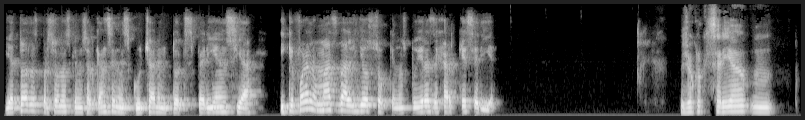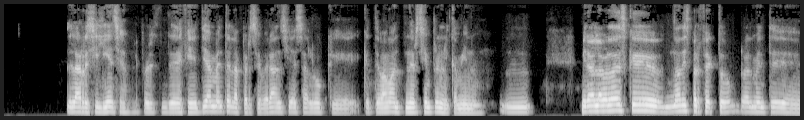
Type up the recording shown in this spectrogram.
y a todas las personas que nos alcancen a escuchar en tu experiencia y que fuera lo más valioso que nos pudieras dejar, ¿qué sería? Yo creo que sería mm, la resiliencia. Definitivamente la perseverancia es algo que, te va a mantener siempre en el camino. Mm, mira, la verdad es que nadie es perfecto. Realmente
